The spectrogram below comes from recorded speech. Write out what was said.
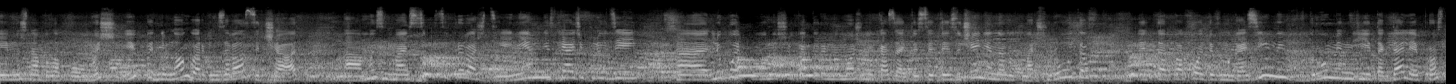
им нужна была помощь, и понемногу организовался чат. А, мы занимаемся сопровождением незрячих людей, а, любой помощью, которую мы можем оказать. То есть это изучение новых маршрутов, это походы в магазины, в груминги и так далее. Просто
